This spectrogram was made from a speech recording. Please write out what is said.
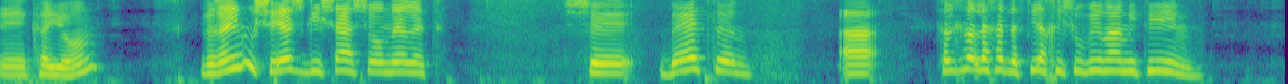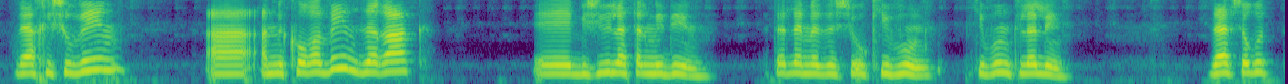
אה, כיום. וראינו שיש גישה שאומרת שבעצם צריך ללכת לפי החישובים האמיתיים, והחישובים המקורבים זה רק אה, בשביל התלמידים, לתת להם איזשהו כיוון, כיוון כללי. זו האפשרות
